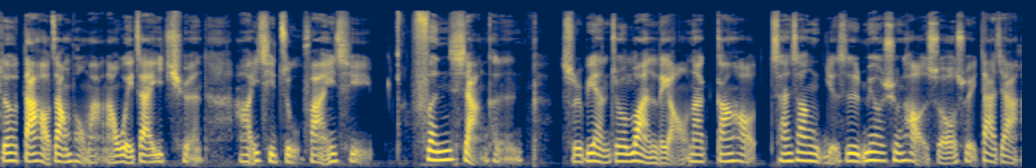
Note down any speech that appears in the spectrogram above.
就搭好帐篷嘛，然后围在一圈，然后一起煮饭，一起分享，可能。随便就乱聊，那刚好山上也是没有讯号的时候，所以大家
